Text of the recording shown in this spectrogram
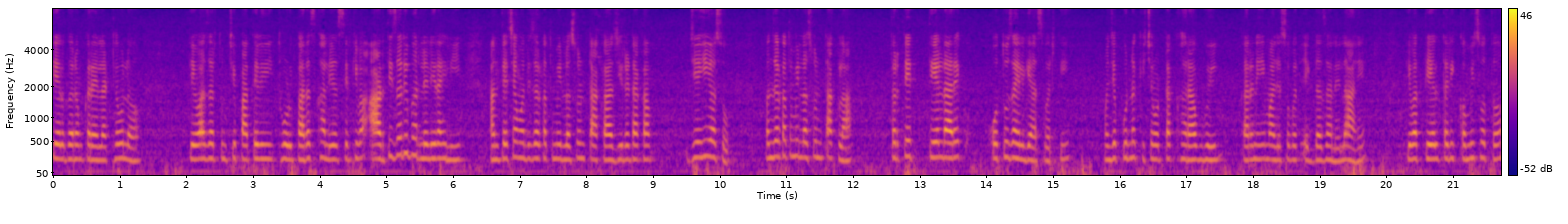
तेल गरम करायला ठेवलं तेव्हा जर तुमची पातळी थोडीफारच खाली असेल किंवा आरती जरी भरलेली राहिली आणि त्याच्यामध्ये जर का तुम्ही लसूण टाका जिरं टाका जेही असो पण जर का तुम्ही लसूण टाकला तर ते तेल डायरेक्ट ओतू जाईल गॅसवरती. म्हणजे पूर्ण किचन ओट्टा खराब होईल. कारण हे माझ्यासोबत एकदा झालेलं आहे. किंवा तेल तरी कमीच होतं.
